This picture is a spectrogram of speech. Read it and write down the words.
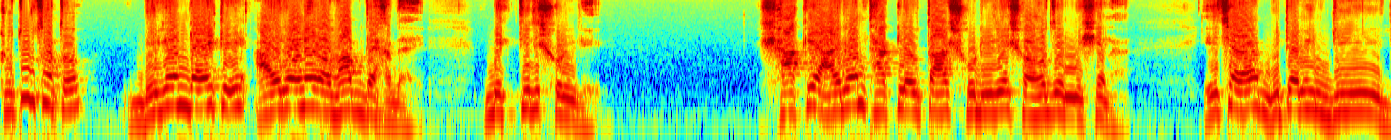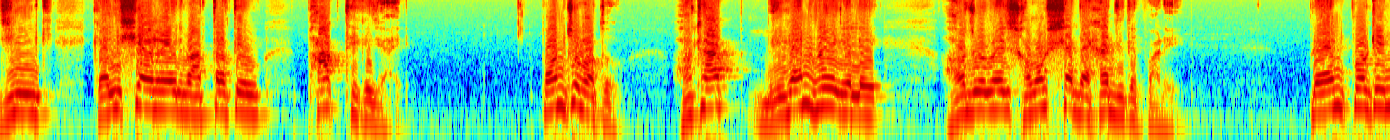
চতুর্থত, ভেগান ডায়েটে আয়রনের অভাব দেখা দেয় ব্যক্তির শরীরে। শাকে আয়রন থাকলেও তার শরীরে সহজে মিশে না। এছাড়া ভিটামিন ডি, জিঙ্ক, ক্যালসিয়ামের মাত্রাতেও ফাঁক থেকে যায়। পঞ্চমত, হঠাৎ ভেগান হয়ে গেলে হজমের সমস্যা দেখা দিতে পারে। প্ল্যান্ট প্রোটিন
